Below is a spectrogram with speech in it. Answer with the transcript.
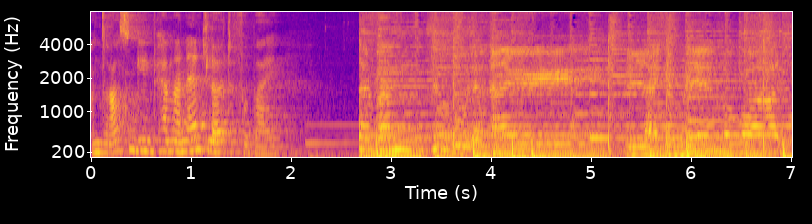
Und draußen gehen permanent Leute vorbei. like a river water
